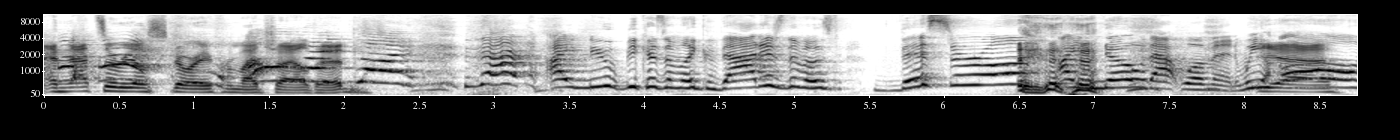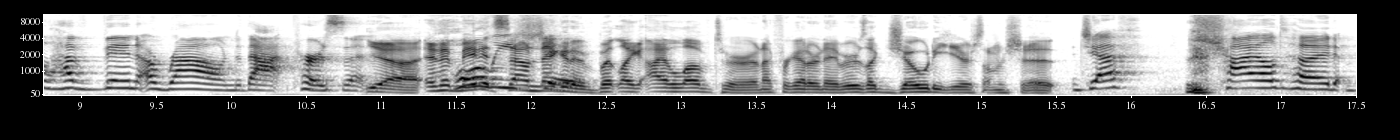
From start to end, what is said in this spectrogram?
And that's a real story from my childhood. Oh God, that I knew because I'm like that is the most visceral. I know that woman. We Yeah. all have been around that person. Yeah, and it made it sound shit. negative, but like I loved her and I forget her name. It was like Jody or some shit. Geoff, childhood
